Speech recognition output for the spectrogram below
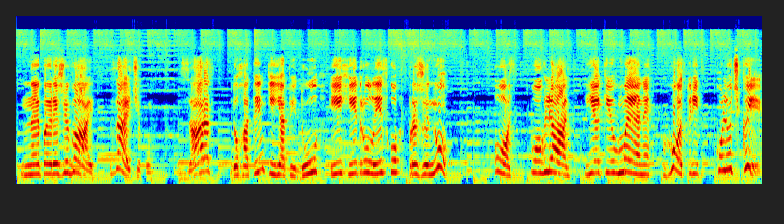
Не переживай, зайчику. Зараз до хатинки я піду і хитру лиску прижену. Ось, поглянь, які в мене гострі колючки.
